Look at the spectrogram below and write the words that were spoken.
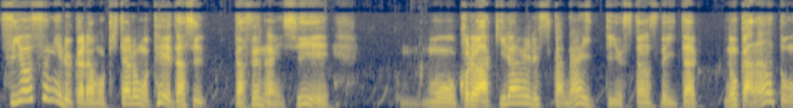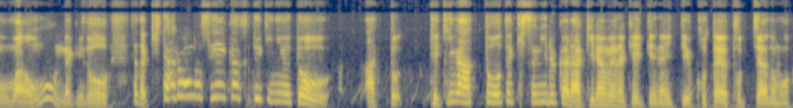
強すぎるから、もう鬼太郎も手出し出せないし、もうこれは諦めるしかないっていうスタンスでいたのかなともまあ思うんだけど、ただ、鬼太郎の性格的に言うと、圧倒敵が圧倒的すぎるから諦めなきゃいけないっていう答えを取っちゃうのも、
